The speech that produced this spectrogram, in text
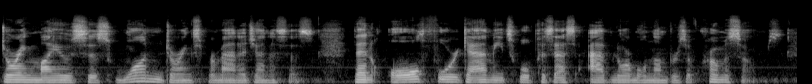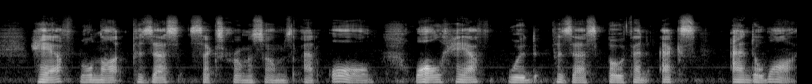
during meiosis I during spermatogenesis, then all four gametes will possess abnormal numbers of chromosomes. Half will not possess sex chromosomes at all, while half would possess both an X and a Y.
